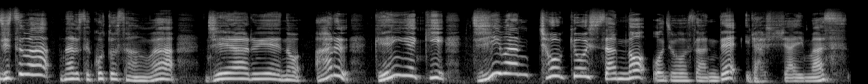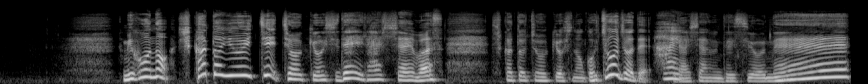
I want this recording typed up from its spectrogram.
実は成瀬琴さんは JRA のある現役 G1 調教師さんのお嬢さんでいらっしゃいます。美穂の鹿戸雄一調教師でいらっしゃいます。鹿戸調教師のご長女ではいいらっしゃるんですよね。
